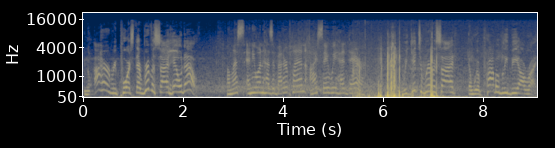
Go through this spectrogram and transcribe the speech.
You know, I heard reports that Riverside held out. Unless anyone has a better plan, I say we head there. If we get to Riverside, and we'll probably be all right.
